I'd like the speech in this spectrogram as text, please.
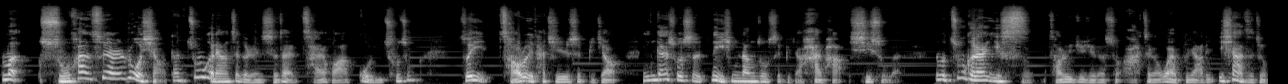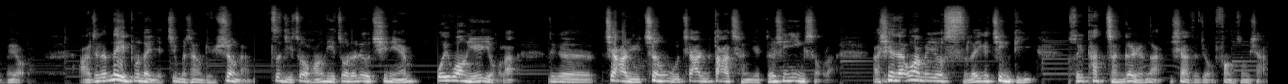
那么蜀汉虽然弱小，但诸葛亮这个人实在才华过于出众，所以曹睿他其实是比较，应该说是内心当中是比较害怕西蜀的。那么诸葛亮一死，曹睿就觉得说啊，这个外部压力一下子就没有了。啊，这个内部呢也基本上捋顺了，自己做皇帝做了六七年，威望也有了，这个驾驭政务、驾驭大臣也得心应手了。啊，现在外面又死了一个劲敌，所以他整个人啊一下子就放松下来。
